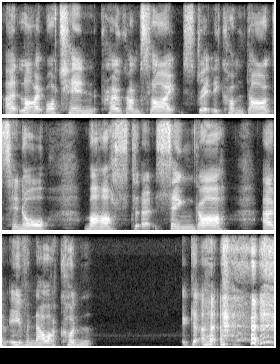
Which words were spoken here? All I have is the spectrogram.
uh, like watching programs like Strictly Come Dancing or Masked uh, Singer um, even though I couldn't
